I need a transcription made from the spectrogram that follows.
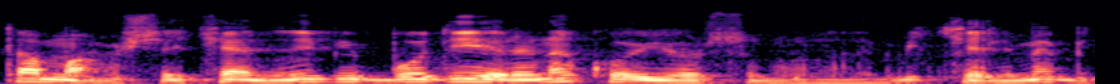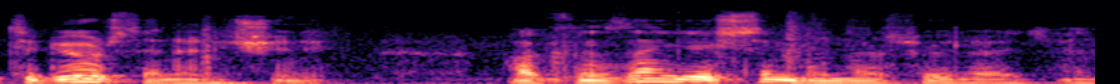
Tamam işte kendini bir body yerine koyuyorsun orada. Bir kelime bitiriyor senin işini. Aklınızdan geçsin bunları söylerken.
